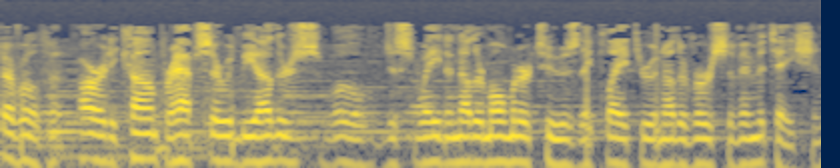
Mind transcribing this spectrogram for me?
Several have already come. Perhaps there would be others. We'll just wait another moment or two as they play through another verse of invitation.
